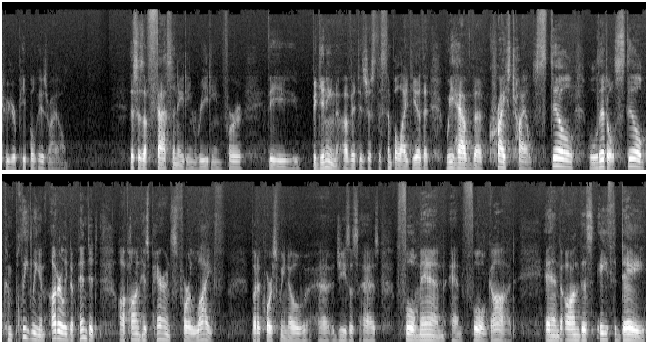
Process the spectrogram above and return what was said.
to your people Israel. This is a fascinating reading for the beginning of it is just the simple idea that we have the Christ child, still little, still completely and utterly dependent upon his parents for life. But of course, we know uh, Jesus as full man and full God. And on this eighth day,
